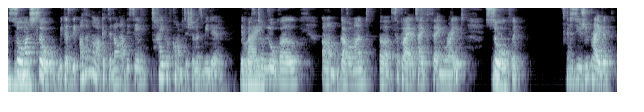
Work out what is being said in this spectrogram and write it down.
So Mhm. much so because the other markets did not have the same type of competition as we did. It wasn't a local um, government uh, supplier type thing, right? So it, it is usually private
